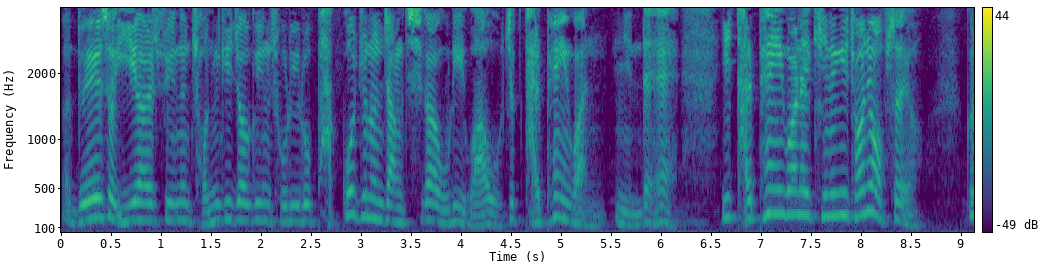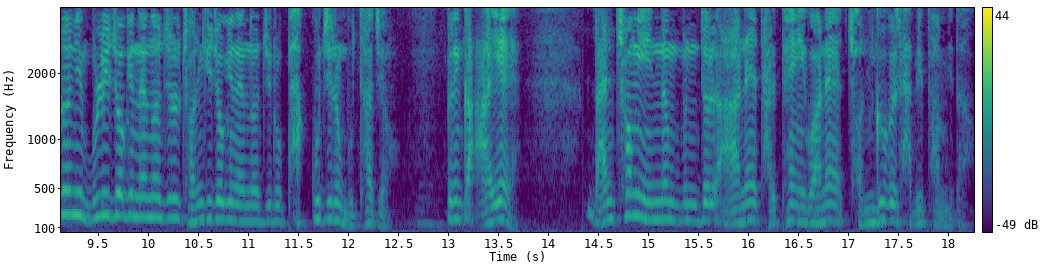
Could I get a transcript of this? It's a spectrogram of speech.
뇌에서 이해할 수 있는 전기적인 소리로 바꿔주는 장치가 우리 와우, 즉 달팽이관인데 이 달팽이관의 기능이 전혀 없어요. 그러니 물리적인 에너지를 전기적인 에너지로 바꾸지를 못하죠. 그러니까 아예 난청이 있는 분들 안에 달팽이관에 전극을 삽입합니다.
